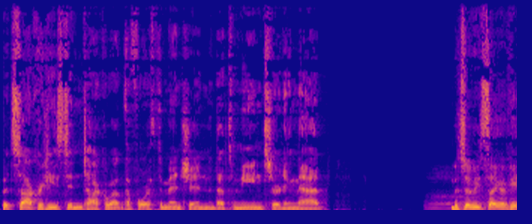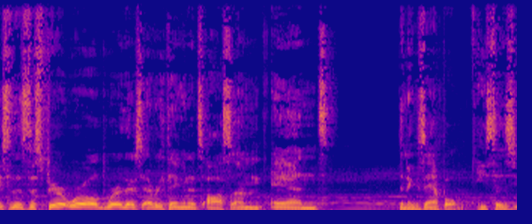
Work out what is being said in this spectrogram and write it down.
but Socrates didn't talk about the fourth dimension. That's me inserting that. But so he's like, okay, so there's the spirit world where there's everything and it's awesome. And an example, he says,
